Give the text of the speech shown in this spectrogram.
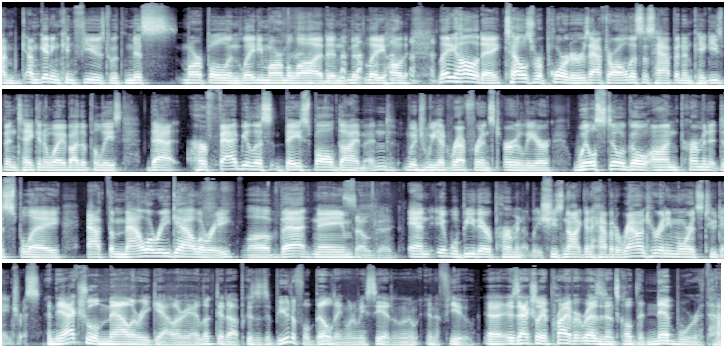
I'm, I'm getting confused with Miss Marple and Lady Marmalade and Lady Holiday. Lady Holiday tells reporters after all this has happened and Piggy's been taken away by the police that her fabulous baseball diamond, which we had referenced earlier, will still go on permanent display at the Mallory Gallery. Love that name so good. and it will be there permanently. She's not going to have it around her anymore. It's too dangerous. And the actual Mallory Gallery, I looked it up because it's a beautiful building when we see it in a, in a few. Uh, is actually a private residence called the Knebworth House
